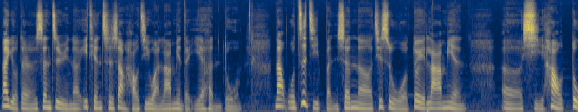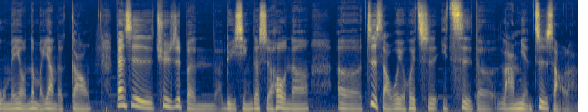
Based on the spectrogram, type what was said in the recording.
那有的人甚至于呢，一天吃上好几碗拉面的也很多。那我自己本身呢，其实我对拉面。呃，喜好度没有那么样的高，但是去日本旅行的时候呢，呃，至少我也会吃一次的拉面，至少啦。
